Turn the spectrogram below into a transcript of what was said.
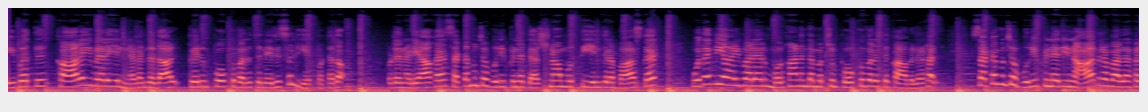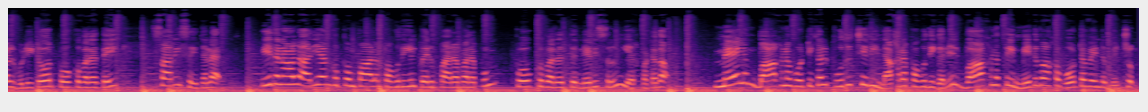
விபத்து காலை வேளையில் நடந்ததால் பெரும் போக்குவரத்து நெரிசல் ஏற்பட்டது உடனடியாக சட்டமன்ற உறுப்பினர் தர்ஷ்ணாமூர்த்தி என்கிற பாஸ்கர் உதவி ஆய்வாளர் முருகானந்தம் மற்றும் போக்குவரத்து காவலர்கள் சட்டமன்ற உறுப்பினரின் ஆதரவாளர்கள் உள்ளிட்டோர் போக்குவரத்தை சரி செய்தனர். இதனால் அரியாங்குப்பம் பாலம் பகுதியில் பெரும் பரபரப்பும் போக்குவரத்து நெரிசலும் ஏற்பட்டது மேலும் வாகன ஓட்டிகள் புதுச்சேரி நகர பகுதிகளில் வாகனத்தை மெதுவாக ஓட்ட வேண்டும் என்றும்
